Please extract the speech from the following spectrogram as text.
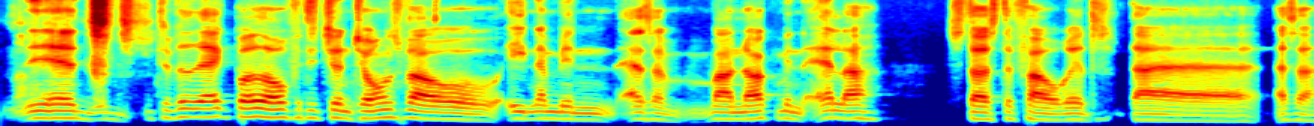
Nej. Ja, det- det ved jeg ikke både over, fordi John Jones var jo en af mine, altså var nok min aller største favorit, da, altså,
